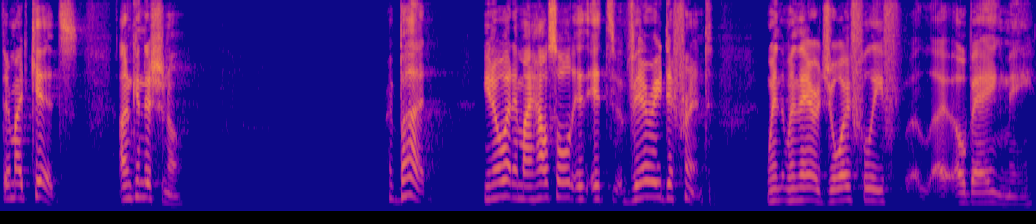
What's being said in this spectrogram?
They're my kids, unconditional. But, you know what, in my household, it, it's very different when, when they are joyfully f- uh, obeying me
